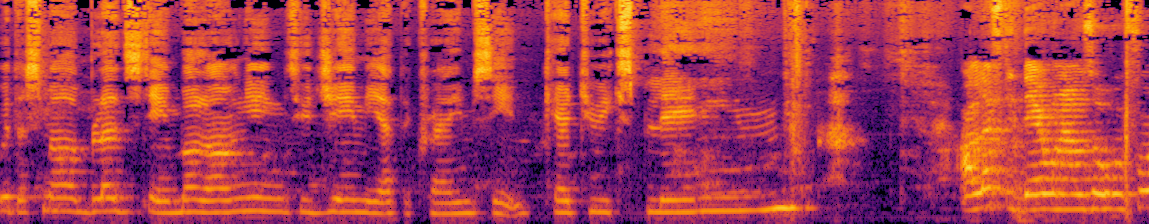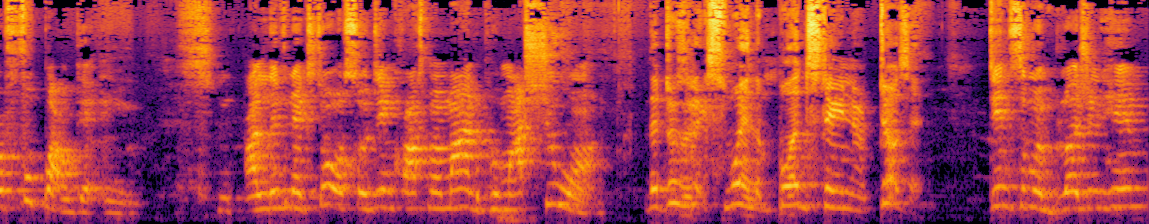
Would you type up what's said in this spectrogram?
with a small bloodstain belonging to Jamie at the crime scene. Care to explain? I left it there when I was over for a football game. I live next door, so it didn't cross my mind to put my shoe on. That doesn't explain the bloodstain now, does it? Didn't someone bludgeon him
